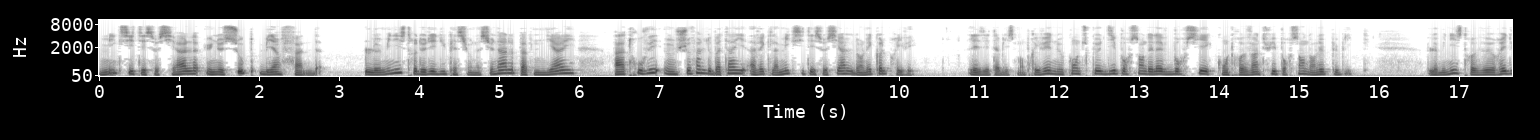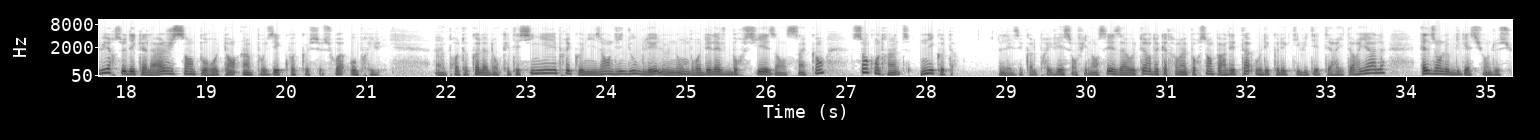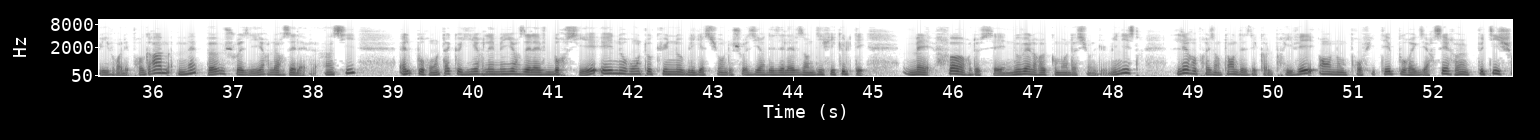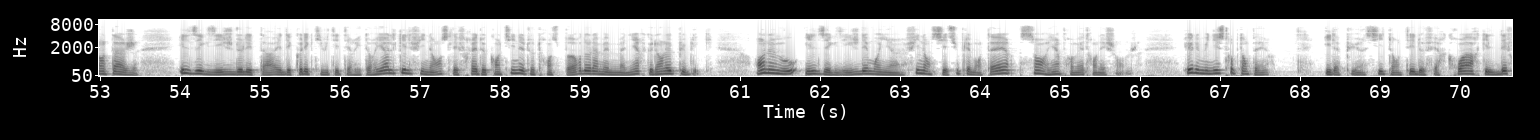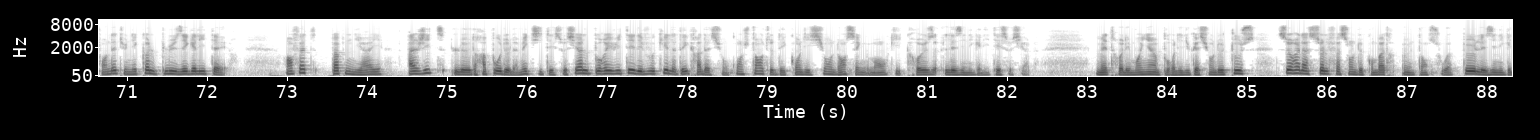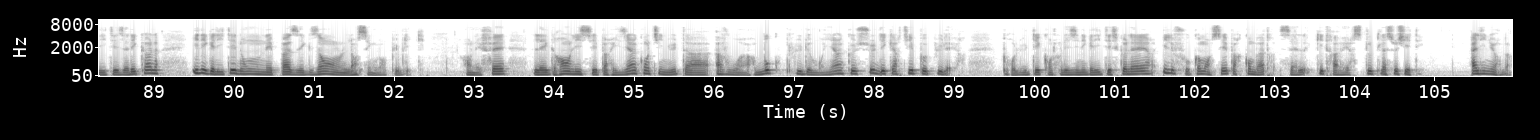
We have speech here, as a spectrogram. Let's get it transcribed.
Mixité sociale, une soupe bien fade. Le ministre de l'Éducation nationale, Pap Ndiaye, a trouvé un cheval de bataille avec la mixité sociale dans l'école privée. Les établissements privés ne comptent que 10% d'élèves boursiers contre 28% dans le public. Le ministre veut réduire ce décalage sans pour autant imposer quoi que ce soit au privé. Un protocole a donc été signé préconisant d'y doubler le nombre d'élèves boursiers en 5 ans sans contrainte ni quota. Les écoles privées sont financées à hauteur de 80% par l'État ou les collectivités territoriales. Elles ont l'obligation de suivre les programmes, mais peuvent choisir leurs élèves. Ainsi, elles pourront accueillir les meilleurs élèves boursiers et n'auront aucune obligation de choisir des élèves en difficulté. Mais fort de ces nouvelles recommandations du ministre, les représentants des écoles privées en ont profité pour exercer un petit chantage ils exigent de l'État et des collectivités territoriales qu'ils financent les frais de cantine et de transport de la même manière que dans le public. En un mot, ils exigent des moyens financiers supplémentaires sans rien promettre en échange. Et le ministre obtempère. Il a pu ainsi tenter de faire croire qu'il défendait une école plus égalitaire. En fait, Ndiaye agite le drapeau de la mixité sociale pour éviter d'évoquer la dégradation constante des conditions d'enseignement qui creusent les inégalités sociales. Mettre les moyens pour l'éducation de tous serait la seule façon de combattre un tant soit peu les inégalités à l'école, inégalités dont n'est pas exempt l'enseignement public. En effet, les grands lycées parisiens continuent à avoir beaucoup plus de moyens que ceux des quartiers populaires. Pour lutter contre les inégalités scolaires, il faut commencer par combattre celles qui traversent toute la société. Aline Urbain.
